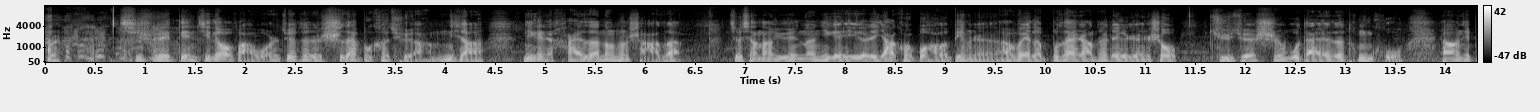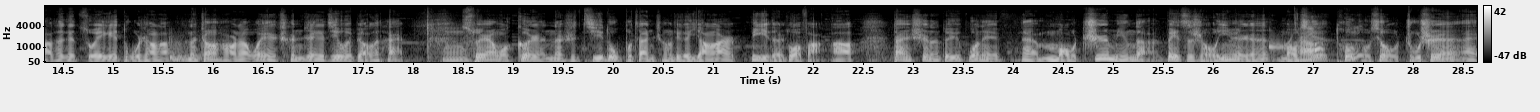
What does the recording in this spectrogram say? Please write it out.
不是，其实这电击疗法，我是觉得实在不可取啊！你想，你给这孩子弄成傻子，就相当于呢，你给一个这牙口不好的病人啊，为了不再让他这个忍受咀嚼食物带来的痛苦，然后你把他给嘴给堵上了。那正好呢，我也趁这个机会表个态。虽然我个人呢是极度不赞成这个杨二 B 的做法啊，但是呢，对于国内呃某知名的贝斯手、音乐人、某些脱口秀主持人、哎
